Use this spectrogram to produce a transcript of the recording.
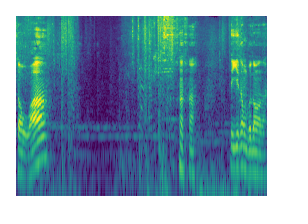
走啊！哈哈，这一动不动的。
